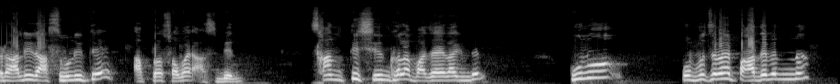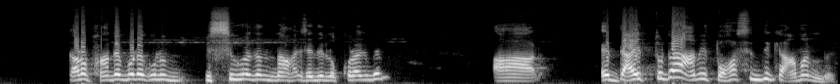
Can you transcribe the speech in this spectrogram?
রানী রাসমণিতে আপনারা সবাই আসবেন। শান্তি শৃঙ্খলা বজায় রাখবেন। কোনো উপচনায় পা দেবেন না। কারও ফাঁদে পড়ে কোনো বিশৃঙ্খলা যাতে না হয় সেদিন লক্ষ্য রাখবেন। আর এর দায়িত্বটা আমি তহা সিদ্দিকে আমার নয়।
